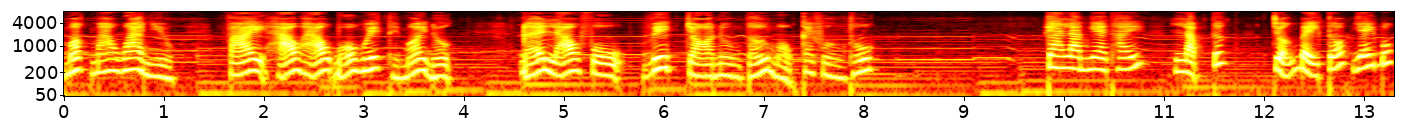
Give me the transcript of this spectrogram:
mất máu quá nhiều, phải hảo hảo bổ huyết thì mới được. Để lão phù viết cho nương tử một cái phương thuốc. Ca lam nghe thấy, lập tức chuẩn bị tốt giấy bút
